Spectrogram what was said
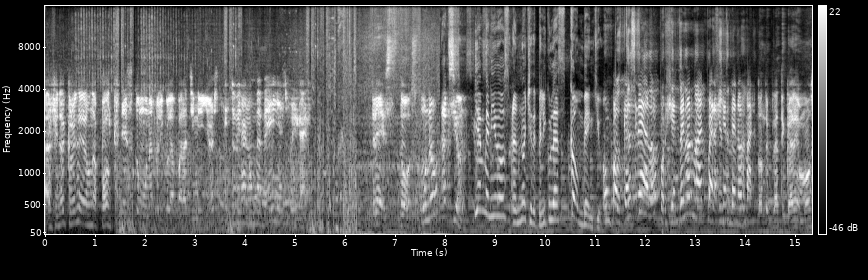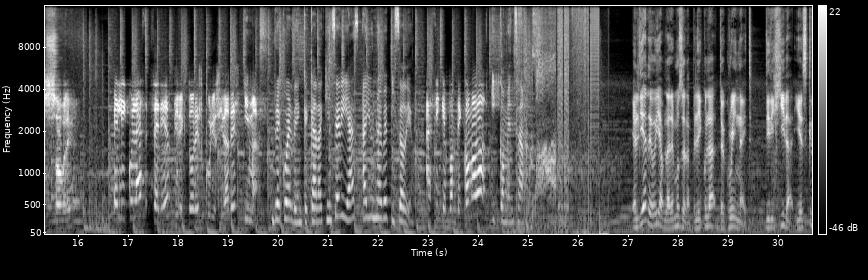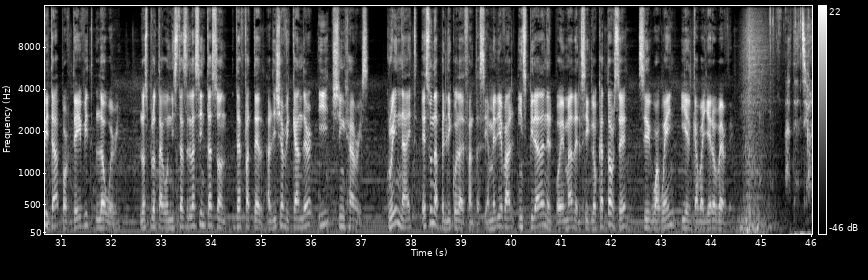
Al final Cruella era una punk. Es como una película para teenagers. Que tuvieran un bebé y es vulgar. 3, 2, 1, acción. Bienvenidos a Noche de Películas con BenQ. Un podcast creado por gente normal para gente normal. Donde platicaremos sobre Películas, series, Directores, curiosidades y más. Recuerden que cada 15 días hay un nuevo episodio. así que ponte cómodo Y comenzamos. El día de hoy hablaremos de la película The Green Knight, dirigida y escrita por David Lowery. Los protagonistas de la cinta son Dev Patel, Alicia Vikander y Shin Harris. Green Knight es una película de fantasía medieval inspirada en el poema del siglo XIV, Sir Gawain y el Caballero Verde. Atención,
